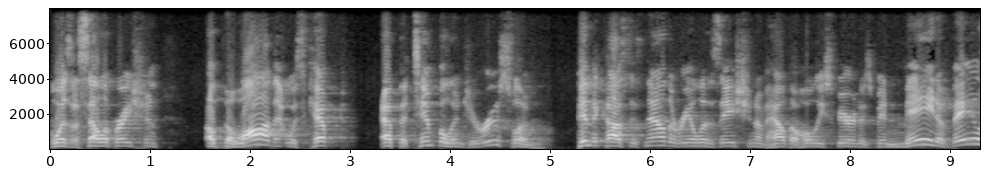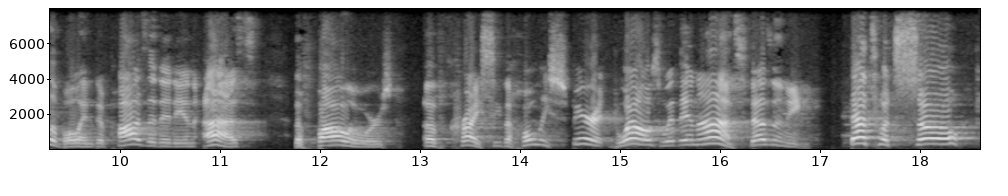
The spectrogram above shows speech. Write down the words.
was a celebration of the law that was kept at the temple in Jerusalem. Pentecost is now the realization of how the Holy Spirit has been made available and deposited in us, the followers of Christ. See, the Holy Spirit dwells within us, doesn't He? That's what's so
